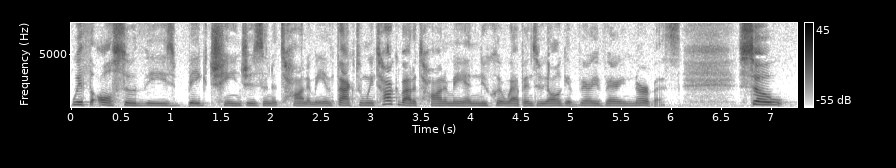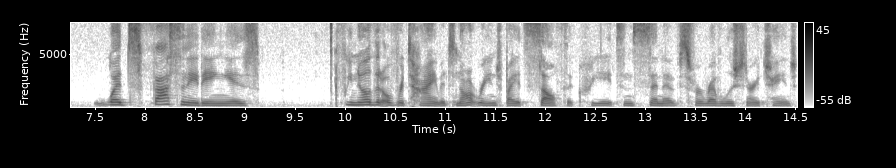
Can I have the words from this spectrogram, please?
with also these big changes in autonomy. In fact, when we talk about autonomy and nuclear weapons, we all get very, very nervous. So, what's fascinating is if we know that over time it's not range by itself that creates incentives for revolutionary change,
